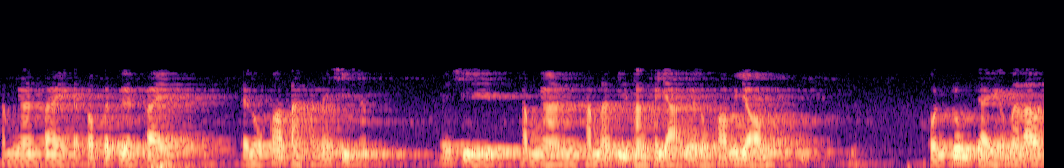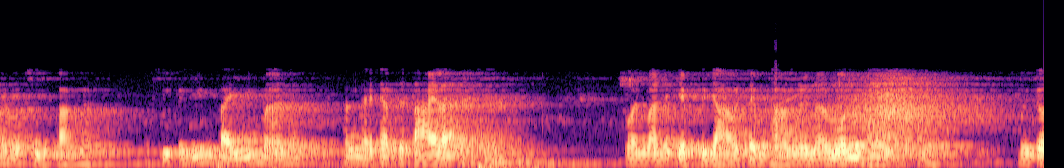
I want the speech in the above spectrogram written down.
ทำงานไปกระทบกระเทือนไป แต่หลวงพ่อต่างกับแม่ชีนะแม่ชีทำงานทำหน้าที่ถังขยะด้วยหลวงพ่อไม่ยอม คนกลุ้มใจก็มาเล่าให้แม่ชีฟังนะแม่ชีก็ยิ้มไปยิ้มมานะทั้งในแทบจะตายแล้ววันวันนี้เก็บขยะไว้เต็มถังเลยนะล้นถังมันก็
